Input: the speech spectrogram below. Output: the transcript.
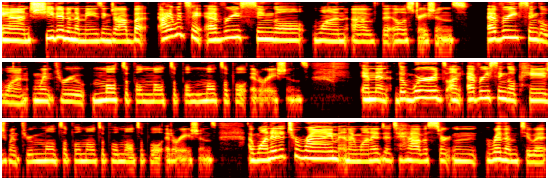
And she did an amazing job but i would say every single one of the illustrations every single one went through multiple multiple multiple iterations and then the words on every single page went through multiple, multiple, multiple iterations. I wanted it to rhyme and I wanted it to have a certain rhythm to it.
